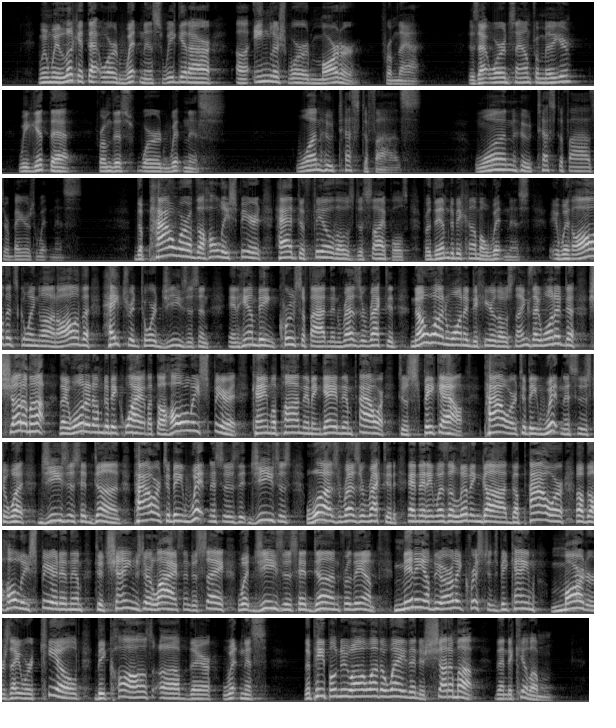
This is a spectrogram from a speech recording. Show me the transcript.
When we look at that word witness, we get our uh, English word martyr from that. Does that word sound familiar? We get that from this word witness. One who testifies. One who testifies or bears witness. The power of the Holy Spirit had to fill those disciples for them to become a witness. With all that's going on, all of the hatred toward Jesus and, and Him being crucified and then resurrected, no one wanted to hear those things. They wanted to shut them up. They wanted them to be quiet. But the Holy Spirit came upon them and gave them power to speak out power to be witnesses to what Jesus had done, power to be witnesses that Jesus was resurrected and that it was a living God, the power of the Holy Spirit in them to change their lives and to say what Jesus had done for them. Many of the early Christians became martyrs. They were killed because of their witness. The people knew no other way than to shut them up, than to kill them.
